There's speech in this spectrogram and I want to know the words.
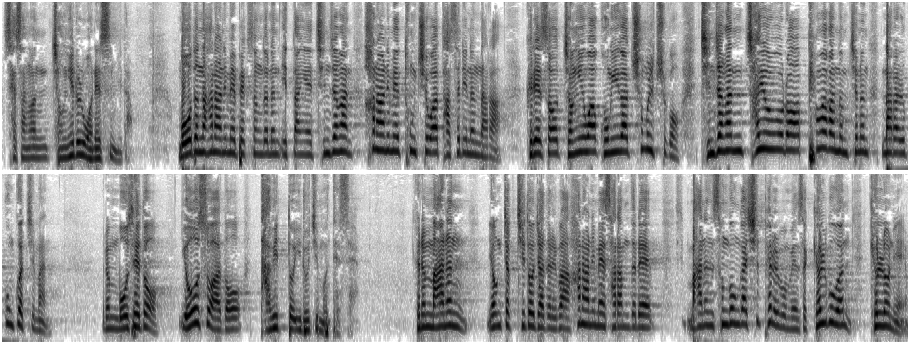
세상은 정의를 원했습니다. 모든 하나님의 백성들은 이 땅에 진정한 하나님의 통치와 다스리는 나라, 그래서 정의와 공의가 춤을 추고 진정한 자유와 평화가 넘치는 나라를 꿈꿨지만, 그럼 모세도 여호수아도 다윗도 이루지 못했어요. 그런 많은 영적 지도자들과 하나님의 사람들의 많은 성공과 실패를 보면서 결국은 결론이에요.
